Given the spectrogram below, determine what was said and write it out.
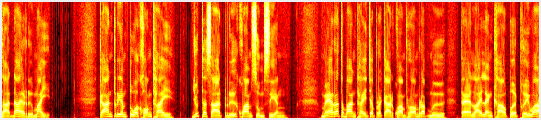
ศาสตร์ได้หรือไม่ การเตรียมตัวของไทย ยุทธศาสตร์หรือความสุ่มเสี่ยง แม้รัฐบาลไทยจะประกาศความพร้อมรับมือ แต่หลายแหล่งข่าวเปิดเผยว่า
